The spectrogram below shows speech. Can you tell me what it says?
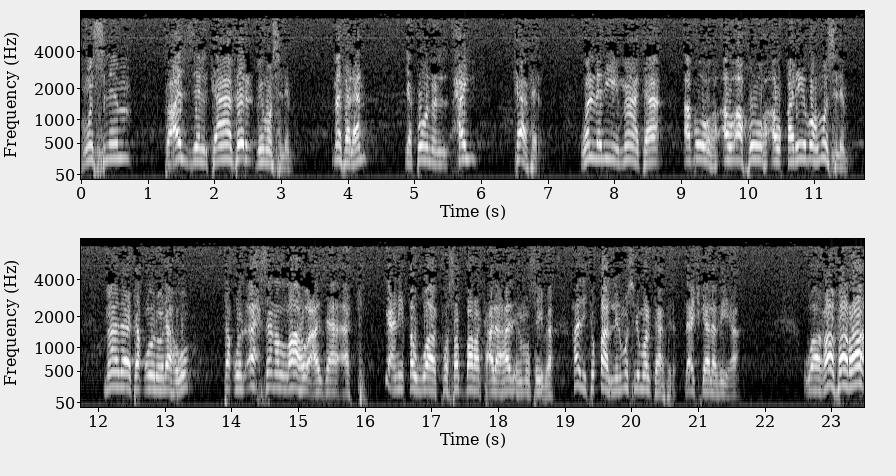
مسلم تعزي الكافر بمسلم. مثلا يكون الحي كافر والذي مات أبوه أو أخوه أو قريبه مسلم. ماذا تقول له؟ تقول أحسن الله عزاءك يعني قواك وصبرك على هذه المصيبة. هذه تقال للمسلم والكافر لا إشكال فيها. وغفر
